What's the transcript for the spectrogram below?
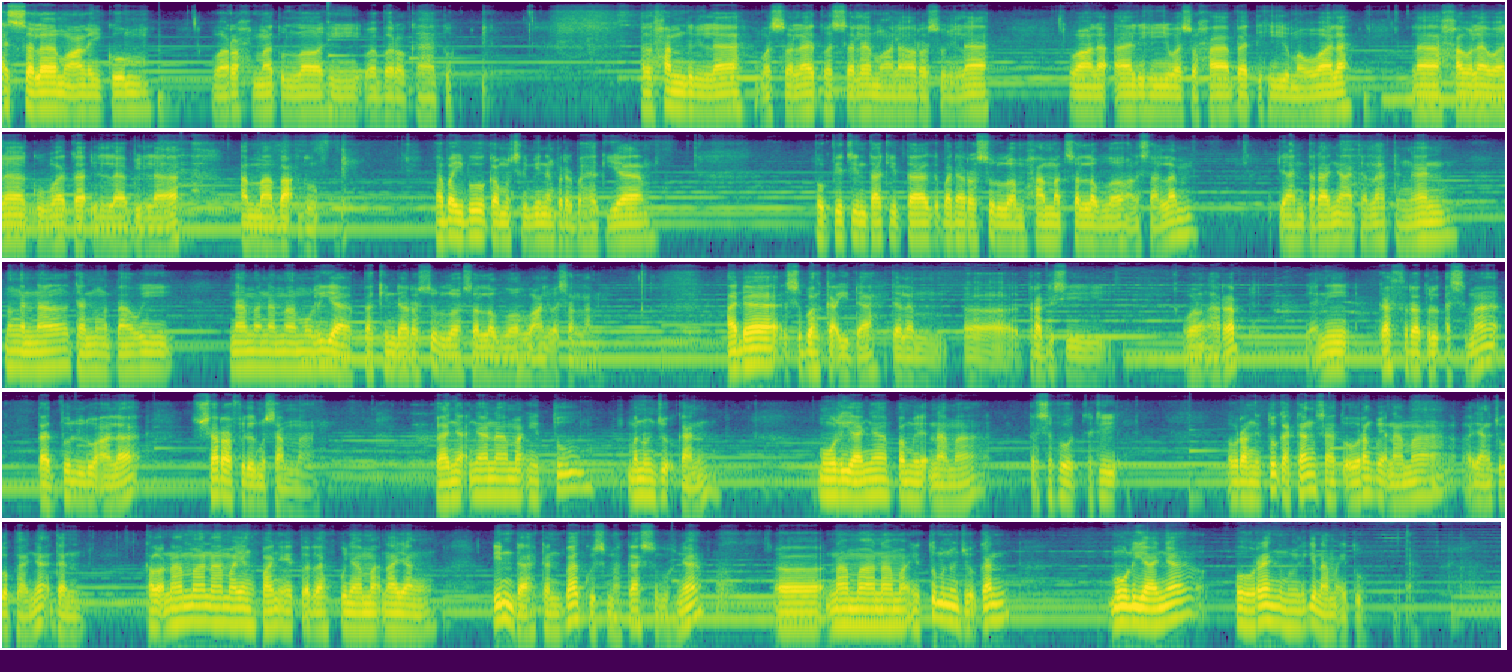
Assalamualaikum warahmatullahi wabarakatuh. Alhamdulillah wassalatu wassalamu ala rasulillah wa ala alihi wa sahabatihi wa mawalah. La hawla wa la quwata illa billah. Amma ba'du. Bapak Ibu kaum muslimin yang berbahagia Bukti cinta kita kepada Rasulullah Muhammad sallallahu alaihi wasallam di antaranya adalah dengan mengenal dan mengetahui nama-nama mulia baginda Rasulullah Sallallahu Alaihi Wasallam. Ada sebuah kaidah dalam uh, tradisi orang Arab, yakni kasratul asma tadullu ala syarafil musamma. Banyaknya nama itu menunjukkan mulianya pemilik nama tersebut. Jadi orang itu kadang satu orang punya nama yang cukup banyak dan kalau nama-nama yang banyak itu adalah punya makna yang indah dan bagus maka sesungguhnya eh, nama-nama itu menunjukkan mulianya orang yang memiliki nama itu.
